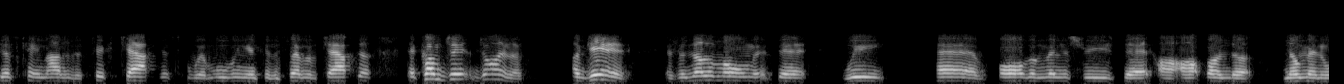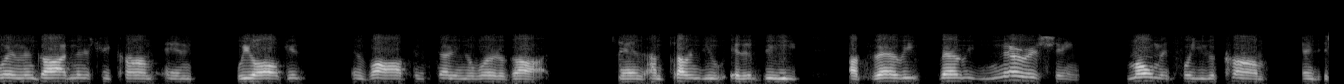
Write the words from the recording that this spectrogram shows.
just came out of the sixth chapter. So we're moving into the seventh chapter. And come join us. Again, it's another moment that we have all the ministries that are up under Young Men and Women God Ministry come and we all get involved in studying the Word of God. And I'm telling you, it'll be a very, very nourishing moment for you to come and to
